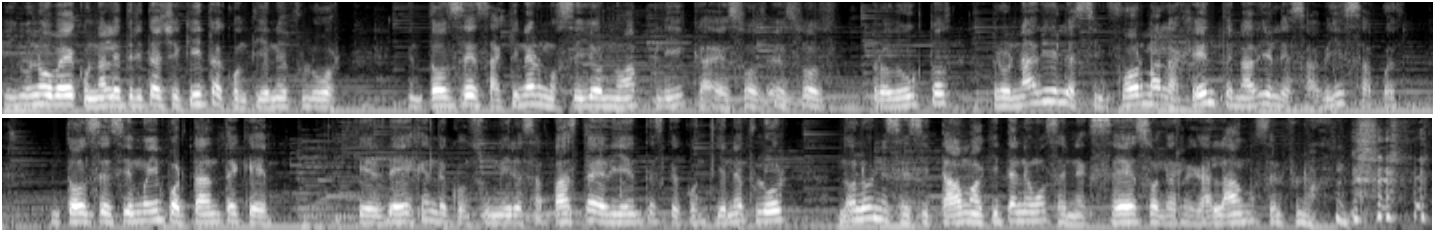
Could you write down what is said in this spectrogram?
y uno ve con una letrita chiquita contiene flúor. Entonces aquí en Hermosillo no aplica esos, esos productos, pero nadie les informa a la gente, nadie les avisa, pues. Entonces sí es muy importante que, que dejen de consumir esa pasta de dientes que contiene flúor. No lo necesitamos, aquí tenemos en exceso, le regalamos el flúor.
